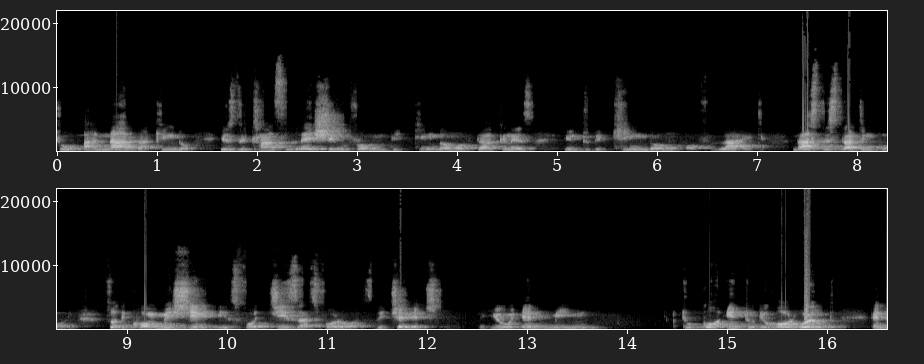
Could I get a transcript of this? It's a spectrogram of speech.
to another kingdom. It's the translation from the kingdom of darkness into the kingdom of light. That's the starting point. So the commission is for Jesus' followers, the church, you and me, to go into the whole world and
